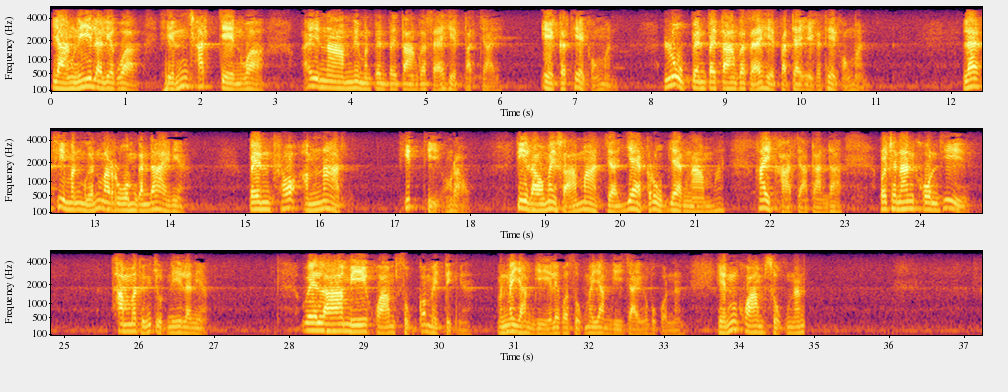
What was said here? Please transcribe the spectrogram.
อย่างนี้แหละเรียกว่า เห็นชัดเจนว่า ไอ้นามเนี่ยมันเป็นไปตามกระแสเหตุปัจจัย เอกเทศของมัน รูปเป็นไปตามกระแสเหตุปัจจัยเอกเทศของมัน และที่มันเหมือนมารวมกันได้เนี่ย เป็นเพราะอำนาจ ทิฏฐิของเรา ที่เราไม่สามารถจะแยกรูปแยกนามให้ให้ขาดจากการได้ เพราะฉะนั้นคนที่ทำมาถึงจุดนี้แล้วเนี่ย เวลามีความสุขก็ไม่ติดไงมันไม่ย่ำยีเรียกว่าสุขไม่ย่ำยีใจของบุคคลนั้น เห็นความสุขนั้น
